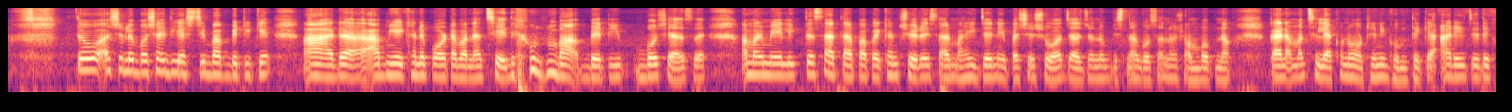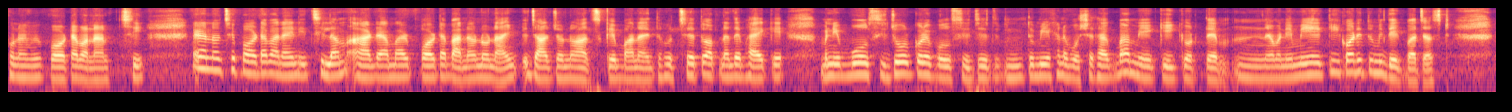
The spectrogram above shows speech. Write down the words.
তো আসলে বসাই দিয়ে আসছি বাপ বেটিকে। আর আমি এখানে পরোটা বানাচ্ছি। দেখুন বাপ বেটি বসে আছে। আমার মেয়ে লিখতেছে আর তার পাপা এখানে শুয়ে রয়েছে। আর মাহি যান এই পাশে শোয়া, যার জন্য বিছনা গোছানো সম্ভব না। কারণ আমার ছেলে এখনও ওঠেনি ঘুম থেকে। আর এই যে দেখুন আমি পরোটা বানাচ্ছি। এখানে হচ্ছে পরোটা বানাই নিচ্ছিলাম। আর আমার পরোটা বানানো নাই, যার জন্য আজকে বানাইতে হচ্ছে। তো আপনাদের ভাইকে মানে বলছি, জোর করে বলছি যে তুমি এখানে বসে থাকবা। মেয়ে কী করতে মানে মেয়ে কী করে তুমি দেখবা জাস্ট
